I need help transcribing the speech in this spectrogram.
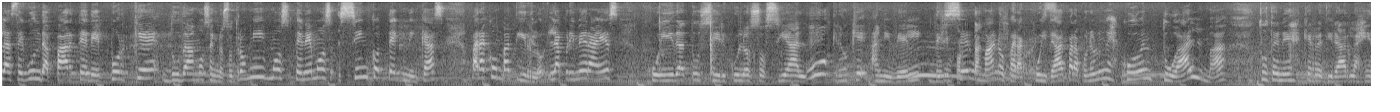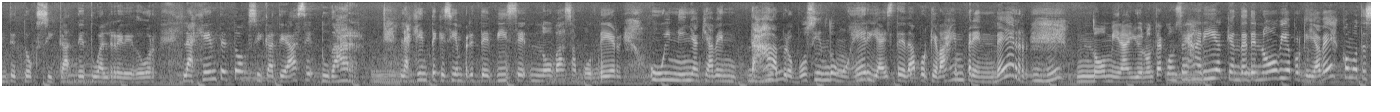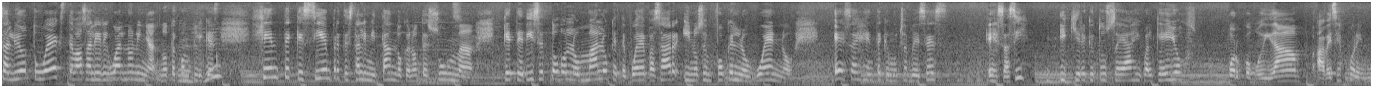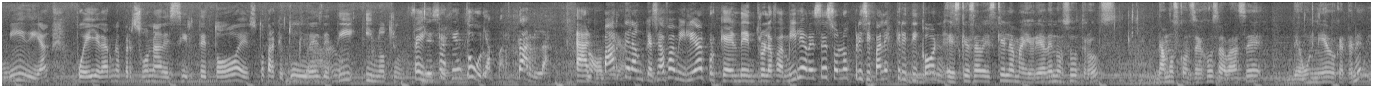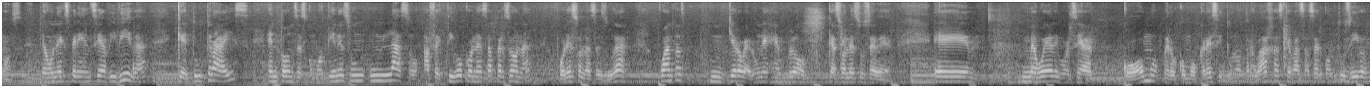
La segunda parte de por qué dudamos en nosotros mismos. Tenemos cinco técnicas para combatirlo. La primera es cuida tu círculo social. Uh. Creo que a nivel de ser importante. humano, para cuidar, para poner un escudo en tu alma, tú tenés que retirar la gente tóxica de tu alrededor. La gente tóxica te hace dudar. La gente que siempre te dice no vas a poder, uy niña, qué aventada, pero vos siendo mujer y a esta edad porque vas a emprender. No, mira, yo no te aconsejaría que andes de novia porque ya ves cómo te salió tu ex, te va a salir igual, no niña, no te compliques. Gente que siempre te está limitando, que no te suma, que te dice todo lo malo que te puede pasar y no se enfoca en lo bueno. Esa es gente que muchas veces es así y quiere que tú seas igual que ellos por comodidad, a veces por envidia, puede llegar una persona a decirte todo esto para que tú dudes de ti y no triunfes. De esa gente hay duro. que apartarla. Apártela, aunque sea familiar, porque dentro de la familia a veces son los principales criticones. Es que sabes que la mayoría de nosotros damos consejos a base de un miedo que tenemos, de una experiencia vivida que tú traes. Entonces, como tienes un, un lazo afectivo con esa persona, por eso la haces dudar. ¿Cuántas? Quiero ver un ejemplo que suele suceder. Eh, me voy a divorciar. ¿Cómo? Pero ¿cómo crees si tú no trabajas? ¿Qué vas a hacer con tus hijos?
